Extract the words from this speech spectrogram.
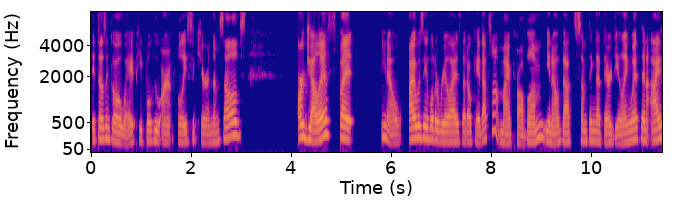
it doesn't go away. People who aren't fully secure in themselves are jealous, but you know, I was able to realize that, okay, that's not my problem. You know, that's something that they're dealing with. And I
